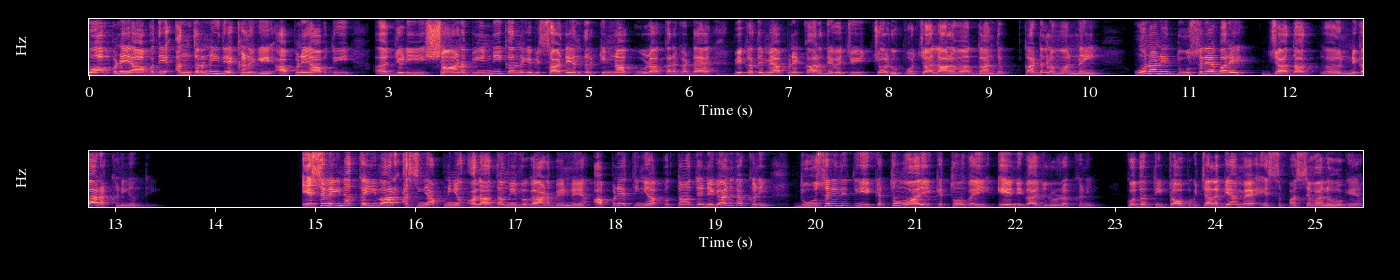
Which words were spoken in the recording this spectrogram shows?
ਉਹ ਆਪਣੇ ਆਪ ਦੇ ਅੰਦਰ ਨਹੀਂ ਦੇਖਣਗੇ, ਆਪਣੇ ਆਪ ਦੀ ਜਿਹੜੀ ਸ਼ਾਨਬੀਨ ਨਹੀਂ ਕਰਨਗੇ ਵੀ ਸਾਡੇ ਅੰਦਰ ਕਿੰਨਾ ਕੂੜਾ ਕਰਕਟ ਹੈ, ਵੀ ਕਦੇ ਮੈਂ ਆਪਣੇ ਘਰ ਦੇ ਵਿੱਚ ਵੀ ਝਾੜੂ ਪੋਚਾ ਲਾ ਲਵਾਂ, ਗੰਦ ਕੱਢ ਲਵਾਂ, ਨਹੀਂ। ਉਹਨਾਂ ਨੇ ਦੂਸਰਿਆਂ ਬਾਰੇ ਜ਼ਿਆਦਾ ਨਿਗਾਹ ਰੱਖਣੀ ਹੁੰਦੀ। ਇਸ ਲਈ ਨਾ ਕਈ ਵਾਰ ਅਸੀਂ ਆਪਣੀਆਂ ਔਲਾਦਾਂ ਵੀ ਵਿਗਾੜ ਬੈਨੇ ਆ। ਆਪਣੇ ਧੀਆਂ ਪੁੱਤਾਂ ਉਤੇ ਨਿਗਾਹ ਨਹੀਂ ਰੱਖਣੀ। ਦੂਸਰੇ ਦੀ ਧੀ ਕਿੱਥੋਂ ਆਈ, ਕਿੱਥੋਂ ਗਈ, ਇਹ ਨਿਗਾਹ ਜ਼ਰੂਰ ਰੱਖਣੀ। ਕੁਦਰਤੀ ਟੌਪਿਕ ਚੱਲ ਗਿਆ, ਮੈਂ ਇਸ ਪਾਸੇ ਵੱਲ ਹੋ ਗਿਆ।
